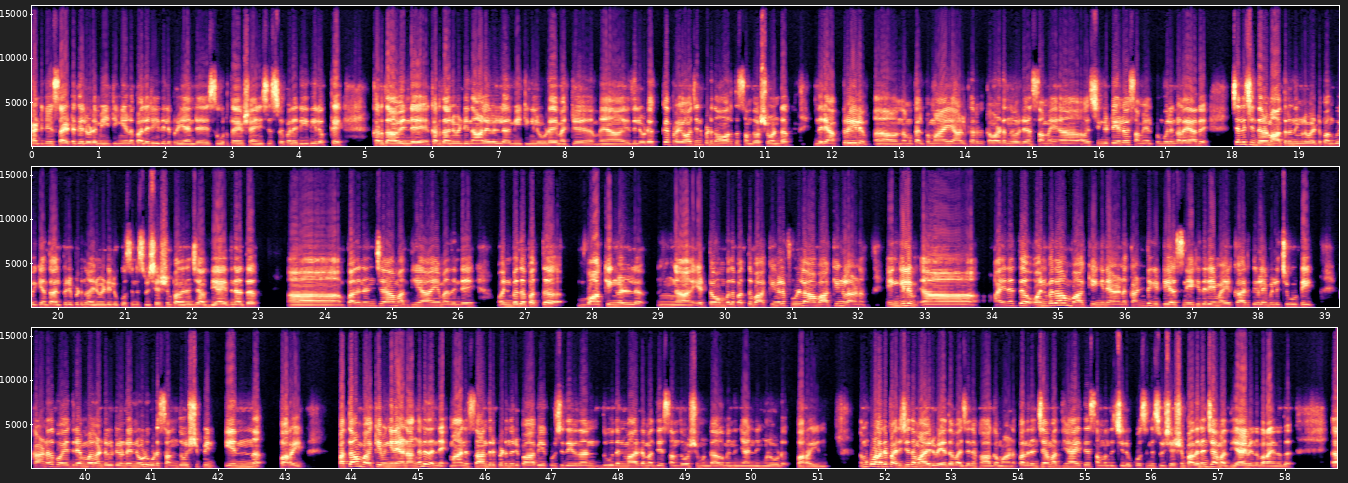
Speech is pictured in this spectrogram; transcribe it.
Continuous ആയിട്ടൊക്കെ ഇതിലൂടെ മീറ്റിങ്ങുകൾ പല രീതിയിൽ പ്രിയ എന്റെ സുഹൃത്തായ ഷൈനി സിസ്റ്റർ പല രീതിയിലൊക്കെ കർത്താവിന്റെ കർത്താവിന് വേണ്ടി നാളുകളിൽ മീറ്റിങ്ങിലൂടെ മറ്റ് ഇതിലൂടെ ഒക്കെ പ്രയോജനപ്പെടുന്ന ഓർത്ത് സന്തോഷമുണ്ട്. ഇന്ന് രാത്രിയിലും നമുക്ക് അല്പമായ ആൾക്കാർക്ക് കടന്നു വരാൻ സമയം ആവശ്യം കിട്ടിയാലോ? സമയം അല്പം പോലും കളയാതെ ചില ചിന്തകൾ മാത്രം നിങ്ങളുമായിട്ട് പങ്കുവയ്ക്കാൻ താല്പര്യപ്പെടുന്നു. അതിനുവേണ്ടി ലൂക്കോസിന്റെ സുവിശേഷം പതിനഞ്ചാം അധ്യായത്തിനകത്ത് പതിനഞ്ചാം അധ്യായം അതിന്റെ ഒൻപത് പത്ത് വാക്യങ്ങളിൽ എട്ട് ഒമ്പത് പത്ത് വാക്യങ്ങൾ ഫുള്ള് ആ വാക്യങ്ങളാണ്. എങ്കിലും അതിനകത്ത് ഒൻപതാം വാക്യം ഇങ്ങനെയാണ്. കണ്ടു കിട്ടിയാൽ സ്നേഹിതരെയും അയൽക്കാരത്തികളെയും വിളിച്ചുകൂട്ടി. കാണാതെ പോയ ദ്രഹ്മ കണ്ടു കിട്ടിയുകൊണ്ട് എന്നോടുകൂടെ സന്തോഷിപ്പിൻ എന്ന് പറയും. പത്താം വാക്യം ഇങ്ങനെയാണ്. അങ്ങനെ തന്നെ മാനസാന്തരപ്പെടുന്ന ഒരു പാപിയെക്കുറിച്ച് ദൈവദാൻ ദൂതന്മാരുടെ മധ്യ സന്തോഷം ഉണ്ടാകുമെന്ന് ഞാൻ നിങ്ങളോട് പറയുന്നു. നമുക്ക് വളരെ പരിചിതമായ ഒരു വേദവചന ഭാഗമാണ് പതിനഞ്ചാം അധ്യായത്തെ സംബന്ധിച്ച് ലൂക്കോസിന്റെ സുവിശേഷം പതിനഞ്ചാം അധ്യായം എന്ന് പറയുന്നത്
